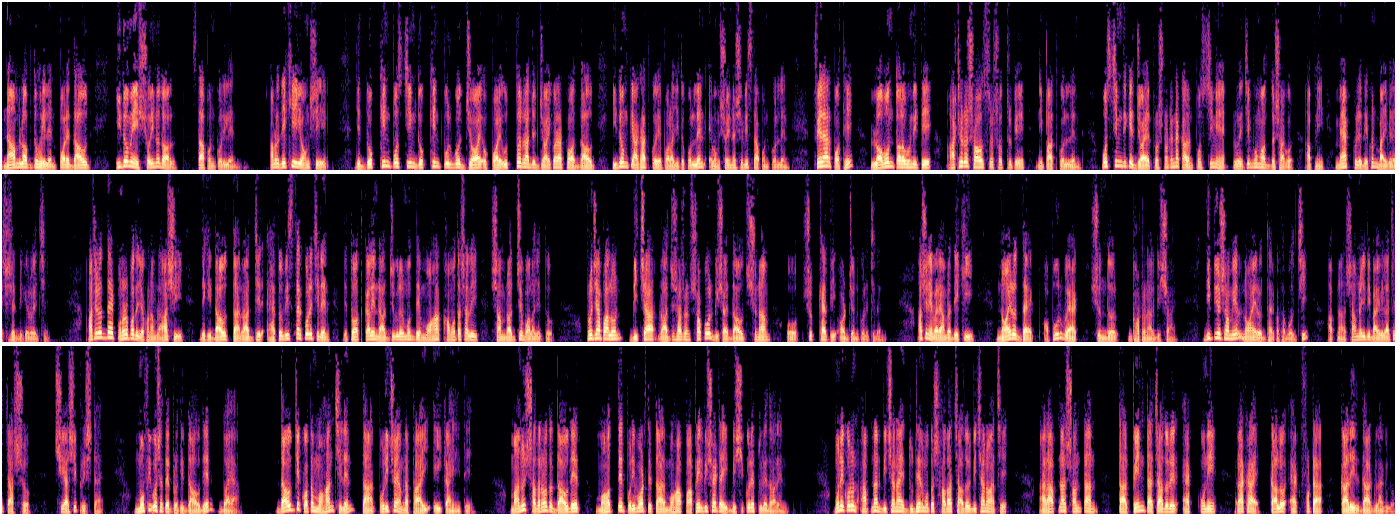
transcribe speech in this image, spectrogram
নামলব্ধ হইলেন। পরে দাউদ ইদমে সৈন্যদল স্থাপন করিলেন। আমরা দেখি এই অংশে যে দক্ষিণ পশ্চিম, দক্ষিণ পূর্ব জয় ও পরে উত্তর রাজ্য জয় করার পর দাউদ ইদমকে আঘাত করে পরাজিত করলেন এবং সৈন্য শিবির স্থাপন করলেন। ফেরার পথে লবণ তলভূমিতে আঠেরো সহস্র শত্রুকে নিপাত করলেন। পশ্চিম দিকে জয়ের প্রশ্ন ওঠে না, কারণ পশ্চিমে রয়েছে ভূমধ্য সাগর। আপনি ম্যাপ খুলে দেখুন, বাইবেলের শেষের দিকে রয়েছে। আটের অধ্যায় পনেরো পদে যখন আমরা আসি, দেখি দাউদ তার রাজ্যের এত বিস্তার করেছিলেন যে তৎকালীন রাজ্যগুলোর মধ্যে মহা ক্ষমতাশালী সাম্রাজ্য বলা যেত। প্রজাপালন বিচার, রাজ্য শাসন সকল বিষয়ে দাউদ সুনাম ও সুখ্যাতি অর্জন করেছিলেন। আসুন এবারে আমরা দেখি নয়ের অধ্যায় অপূর্ব এক সুন্দর ঘটনার বিষয়। দ্বিতীয় সমেল নয়ের অধ্যায়ের কথা বলছি। আপনার সামনে যদি বাইবেল আছে, চারশো ছিয়াশি পৃষ্ঠায়। মফিবসতের প্রতি দাউদের দয়া। দাউদ যে কত মহান ছিলেন, তার পরিচয় আমরা পাই এই কাহিনীতে। মানুষ সাধারণত দাউদের মহত্বের পরিবর্তে তার মহা পাপের বিষয়টাই বেশি করে তুলে ধরেন। মনে করুন, আপনার বিছানায় দুধের মতো সাদা চাদর বিছানো আছে, আর আপনার সন্তান তার পেনটা চাদরের এক কোণে রাখায় কালো এক ফোঁটা কালির দাগ লাগল।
